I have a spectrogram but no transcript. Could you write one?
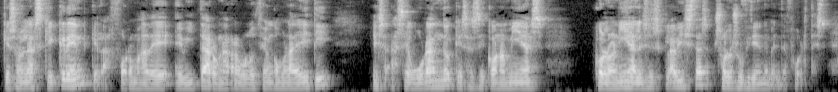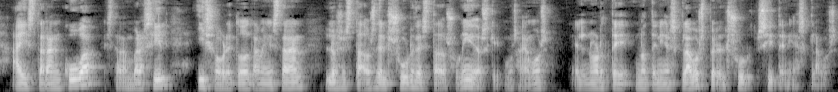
que son las que creen que la forma de evitar una revolución como la de Haití es asegurando que esas economías coloniales esclavistas son lo suficientemente fuertes. Ahí estarán Cuba, estarán Brasil y sobre todo también estarán los estados del sur de Estados Unidos, que como sabemos el norte no tenía esclavos, pero el sur sí tenía esclavos.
